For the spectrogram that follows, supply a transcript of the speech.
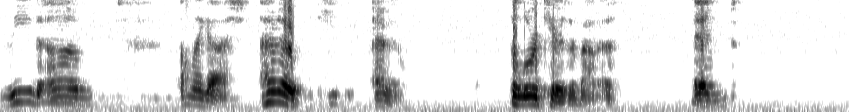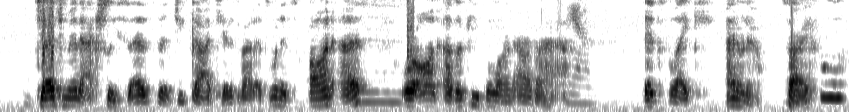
read mm. um. Oh my gosh, I don't know. He, I don't know. The Lord cares about us, and judgment actually says that God cares about us. When it's on us mm. or on other people on our behalf, yeah. it's like I don't know. Sorry. Ooh.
